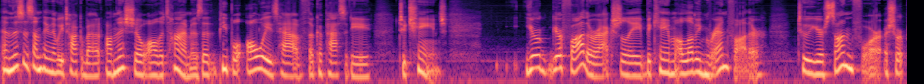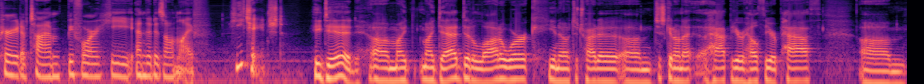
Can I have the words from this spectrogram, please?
And this is something that we talk about on this show all the time is that people always have the capacity to change your your father actually became a loving grandfather to your son for a short period of time before he ended his own life. He changed. He did. Uh, my my dad did a lot of work, you know, to try to um, just get on a, a happier, healthier path. Um,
